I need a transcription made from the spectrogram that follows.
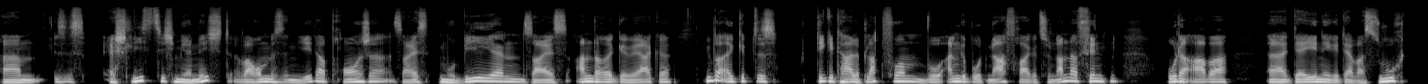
Ähm, es ist, erschließt sich mir nicht, warum es in jeder Branche, sei es Immobilien, sei es andere Gewerke, überall gibt es digitale Plattformen, wo Angebot und Nachfrage zueinander finden oder aber äh, derjenige, der was sucht,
